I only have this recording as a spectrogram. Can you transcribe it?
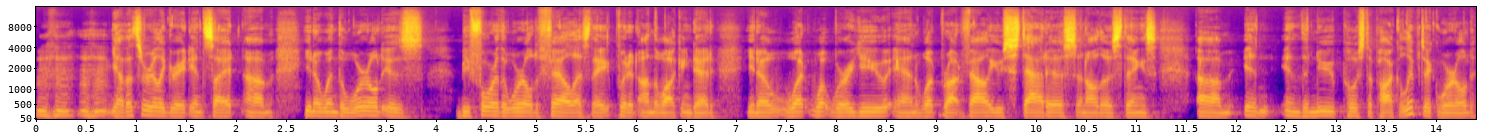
Mm-hmm, mm-hmm. Yeah, that's a really great insight. Um, you know, when the world is before the world fell, as they put it on The Walking Dead. You know, what what were you, and what brought value, status, and all those things. Um, in in the new post-apocalyptic world,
